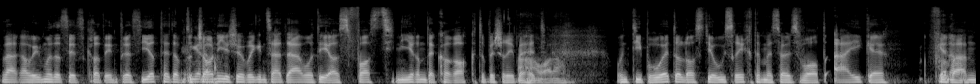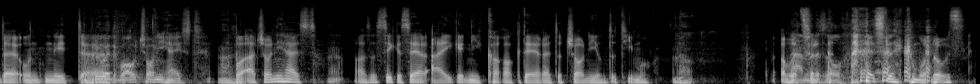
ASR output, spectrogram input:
Wer auch immer das jetzt gerade interessiert hat. Aber der genau. Johnny ist übrigens auch der, der dich als faszinierenden Charakter beschrieben ah, hat. Voilà. Und die Bruder lässt dir ausrichten, man soll das Wort eigen genau. verwenden genau. und nicht... Äh, der Bruder, der auch Johnny heisst. Also. Wo auch Johnny heisst. Ja. Also es sind sehr eigene Charaktere, der Johnny und der Timo. Ja. Aber jetzt, so. jetzt legen wir los.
